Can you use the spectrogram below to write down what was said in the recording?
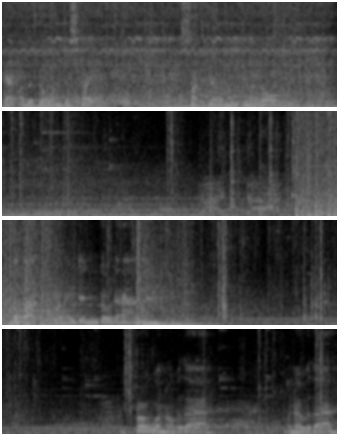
get by the door and just like start killing them from the door. But that grenade didn't go to hand. Let's throw one over there. One over there.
